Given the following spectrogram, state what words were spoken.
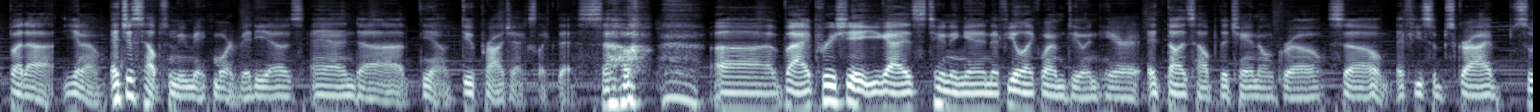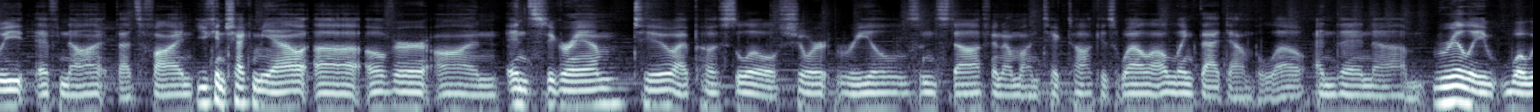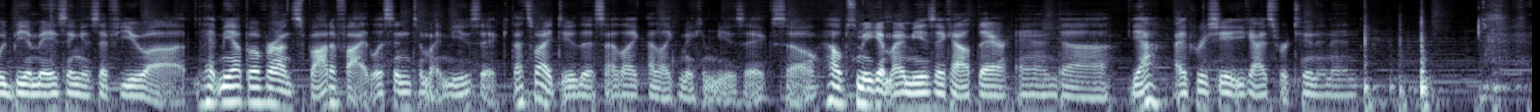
but uh, you know, it just helps me make more videos and uh, you know do projects like this. So, uh, but I appreciate you guys tuning in. If you like what I'm doing here, it does help the channel grow. So if you subscribe, sweet. If not, that's fine. You can check me out uh, over on Instagram too. I post a little short reels and stuff, and I'm on TikTok as well. I'll link that down below. And then um, really really what would be amazing is if you uh, hit me up over on Spotify, listen to my music. That's why I do this. I like I like making music, so helps me get my music out there. And uh, yeah, I appreciate you guys for tuning in.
